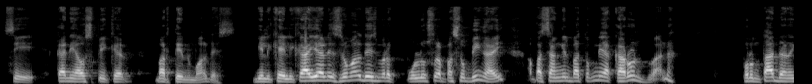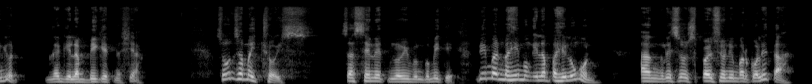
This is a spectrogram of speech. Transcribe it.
si kani House Speaker Martin Romualdez. Gilikay-likaya ni Romualdez murag pulos lang pasubingay ang pasangil batok niya karon wa na. Prontada na yun nga gilambigit na siya. So unsa may choice sa Senate Blue Ribbon Committee? Di man mahimong ilang pahilungon ang resource person ni Marcoleta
